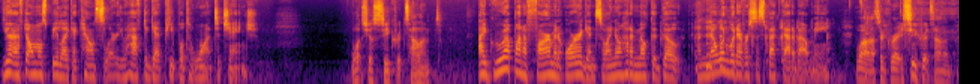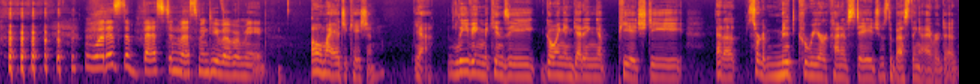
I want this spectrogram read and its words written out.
You have to almost be like a counselor. You have to get people to want to change. What's your secret talent? I grew up on a farm in Oregon, so I know how to milk a goat, and no one would ever suspect that about me. Wow, that's a great secret talent. What is the best investment you've ever made? Oh, my education. Yeah. Leaving McKinsey, going and getting a PhD at a sort of mid career kind of stage was the best thing I ever did.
